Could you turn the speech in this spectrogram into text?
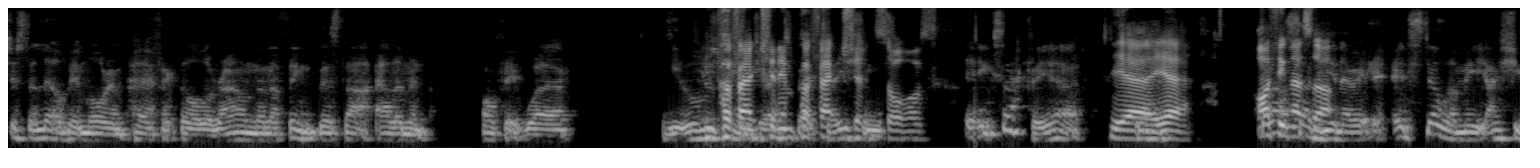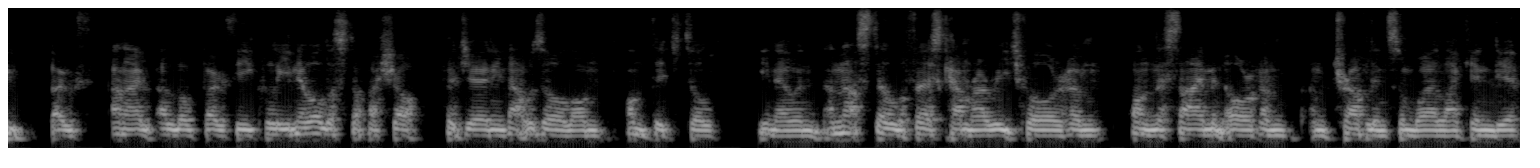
just a little bit more imperfect all around. And I think there's that element of it where you imperfection, imperfection, sort of. Exactly. Yeah. Yeah. Yeah. yeah. I think that's a... you know it, it's still I mean I shoot both and I, I love both equally. You know all the stuff I shot for Journey that was all on on digital. You know and, and that's still the first camera I reach for I'm on assignment or if I'm I'm traveling somewhere like India.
